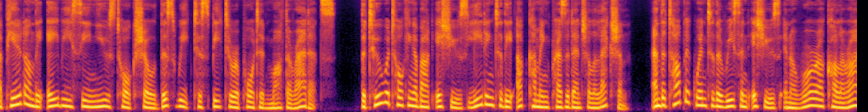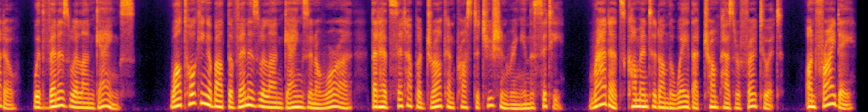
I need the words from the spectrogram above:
appeared on the ABC News talk show this week to speak to reporter Martha Raddatz. The two were talking about issues leading to the upcoming presidential election, and the topic went to the recent issues in Aurora, Colorado, with Venezuelan gangs. While talking about the Venezuelan gangs in Aurora that had set up a drug and prostitution ring in the city, Raddatz commented on the way that Trump has referred to it. On Friday,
